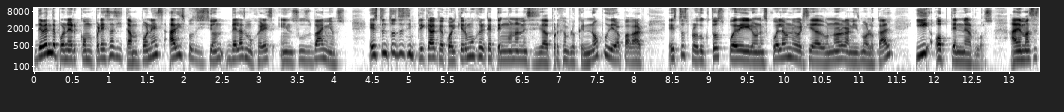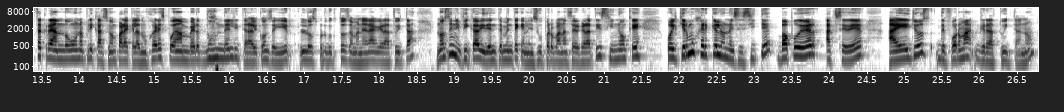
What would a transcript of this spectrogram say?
deben de poner compresas y tampones a disposición de las mujeres en sus baños. Esto entonces implica que cualquier mujer que tenga una necesidad, por ejemplo, que no pudiera pagar estos productos, puede ir a una escuela, universidad o un organismo local y obtenerlos. Además está creando una aplicación para que las mujeres puedan ver dónde literal conseguir los productos de manera gratuita. No significa evidentemente que en el súper van a ser gratis sino que cualquier mujer que lo necesite va a poder acceder a ellos de forma gratuita, ¿no?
